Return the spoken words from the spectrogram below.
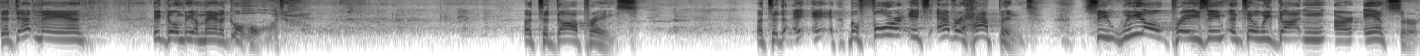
that that man is gonna be a man of God. A tada praise. A tada, eh, eh, before it's ever happened. See, we don't praise him until we've gotten our answer.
